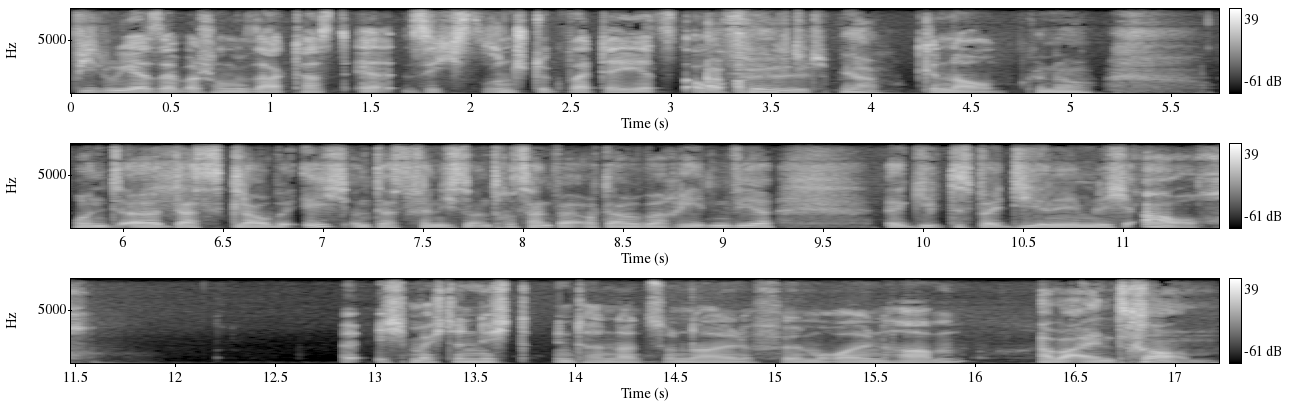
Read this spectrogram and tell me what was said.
wie du ja selber schon gesagt hast, er sich so ein Stück weit der jetzt auch erfüllt. Erfüllt, ja. Genau. Genau. Und äh, das glaube ich, und das finde ich so interessant, weil auch darüber reden wir, äh, gibt es bei dir nämlich auch. Äh, Ich möchte nicht internationale Filmrollen haben. Aber einen Traum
